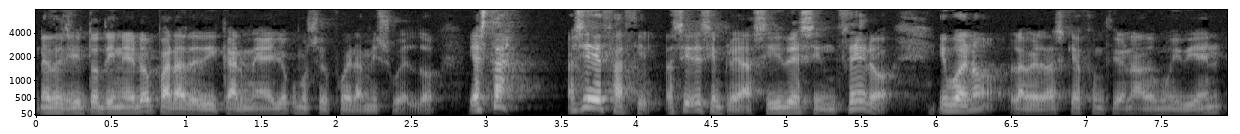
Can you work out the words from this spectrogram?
Necesito dinero para dedicarme a ello como si fuera mi sueldo. Ya está. Así de fácil, así de simple, así de sincero. Y bueno, la verdad es que ha funcionado muy bien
